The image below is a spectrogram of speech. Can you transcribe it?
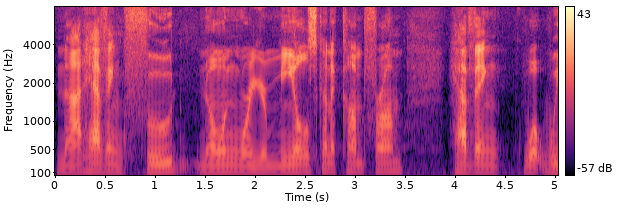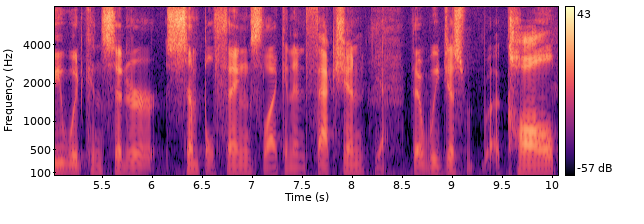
Not having food, knowing where your meal's going to come from, having what we would consider simple things like an infection Yeah. that we just uh, call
